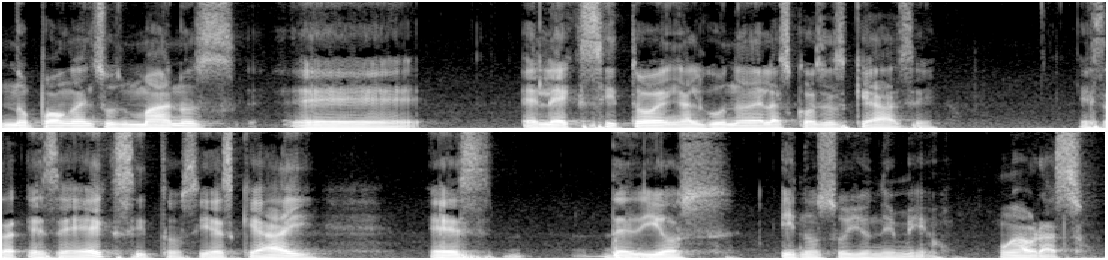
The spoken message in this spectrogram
no ponga en sus manos eh, el éxito en alguna de las cosas que hace. ese éxito, si es que hay, es de Dios y no suyo ni mío. Un abrazo.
